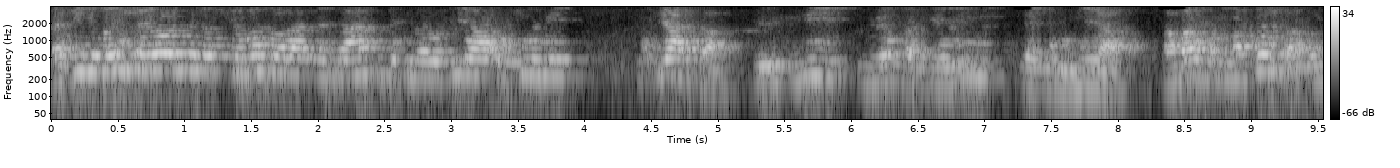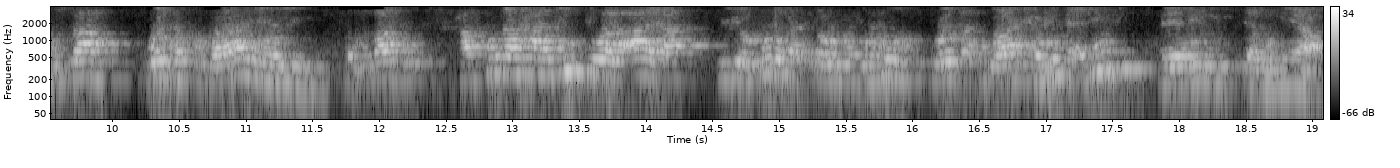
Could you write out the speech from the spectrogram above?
Lakini maisha yote katika masuala ya sayansi, teknolojia, uchumi, siasa, elimu hii imewekwa katika elimu ya kidunia, ambapo ni makosa kwa Muislamu kuweza kugawanya elimu, kwa sababu hakuna hadithi wala aya iliyokuja katika ulimwengu huu kuweza kugawanya elimu ya dini na elimu ya dunia.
